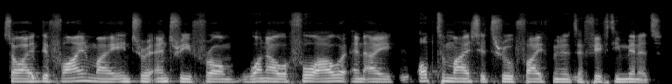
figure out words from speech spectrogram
So I mm-hmm. define my intra entry from one hour, four hour, and I mm-hmm. optimize it through five minutes and 15 minutes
